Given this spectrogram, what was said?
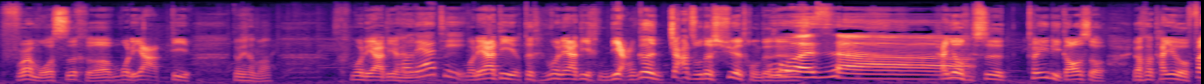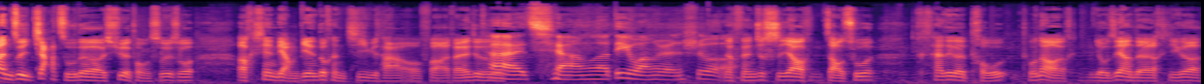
福尔摩斯和莫里亚蒂那个什么？莫里亚蒂还莫里亚蒂，莫里亚蒂对莫里亚蒂两个家族的血统的人，我操，他又是推理高手，然后他又有犯罪家族的血统，所以说啊，现在两边都很基于他。哦，反反正就是，太强了，帝王人设，那反正就是要找出他这个头头脑有这样的一个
